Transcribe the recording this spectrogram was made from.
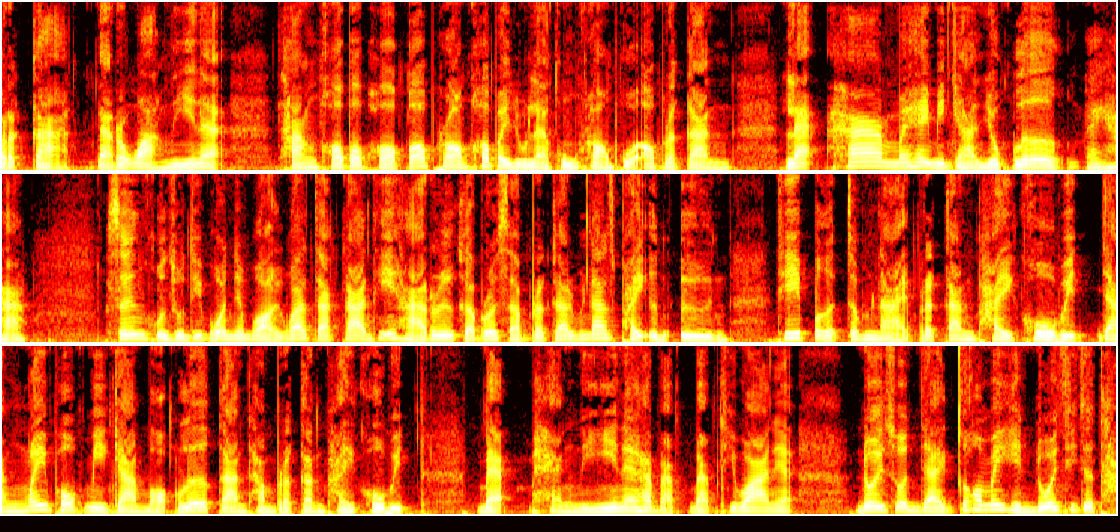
ประกาศ แต่ระหว่างนี้เนี่ยทางคอปพอก็พร้อมเข้าไปดูแลคุ้มครองผู้เอาประกัน และห้ามไม่ให้มีการยกเลิกนะคะ ซึ่งคุณสุทธิพลยังบอกอีกว่าจากการที่หารือกับบริษัทประกันวินาศภัยอื่น ๆ ที่เปิดจำหน่ายประกันภัยโควิด ยังไม่พบมีการบอกเลิกการทำประกันภัยโควิด แบบแห่งนี้นะคะแบบแบบที่ว่าเนี่ยโดยส่วนใหญ่ก็ไม่เห็นด้วยที่จะท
